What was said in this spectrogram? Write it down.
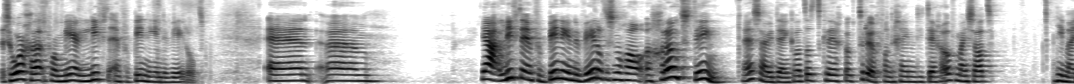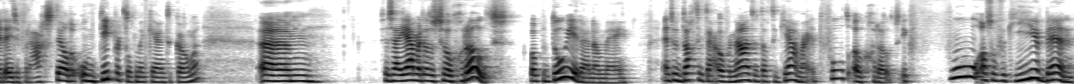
zorgen voor meer liefde en verbinding in de wereld. En um, ja, liefde en verbinding in de wereld is nogal een groot ding, hè, zou je denken. Want dat kreeg ik ook terug van degene die tegenover mij zat, die mij deze vraag stelde om dieper tot mijn kern te komen. Um, ze zei, ja, maar dat is zo groot. Wat bedoel je daar nou mee? En toen dacht ik daarover na en toen dacht ik, ja, maar het voelt ook groot. Ik voel alsof ik hier ben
